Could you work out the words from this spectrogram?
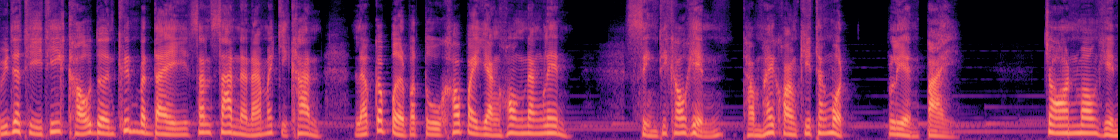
วินาทีที่เขาเดินขึ้นบันไดสั้นๆนะนะไม่กี่ขั้น แล้วก็เปิดประตูเข้าไปยังห้องนั่งเล่น สิ่งที่เขาเห็นทำให้ความคิดทั้งหมดเปลี่ยนไป จอนมองเห็น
